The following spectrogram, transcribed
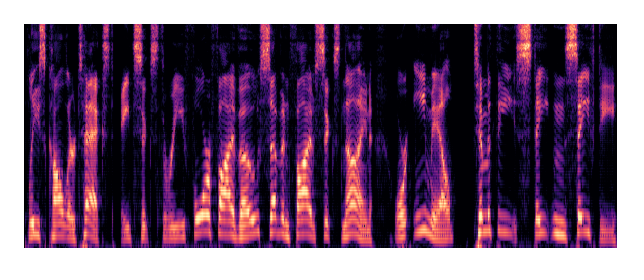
please call or text 863 450 7569 or email Timothy Staten Safety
